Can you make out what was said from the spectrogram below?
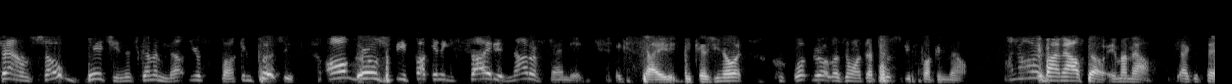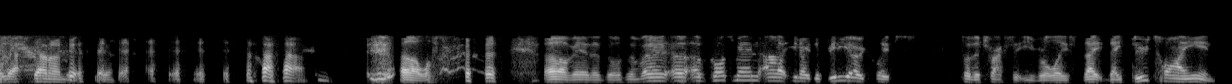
sounds so bitchin' it's gonna melt your fucking pussy. All girls should be fucking excited, not offended. Excited because you know what? What girl doesn't want their pussy to fucking melt? In my mouth though, in my mouth. I could say that down under. Yeah. oh, oh man, that's awesome. Uh, uh, of course, man. Uh, you know the video clips for the tracks that you've released, they they do tie in,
